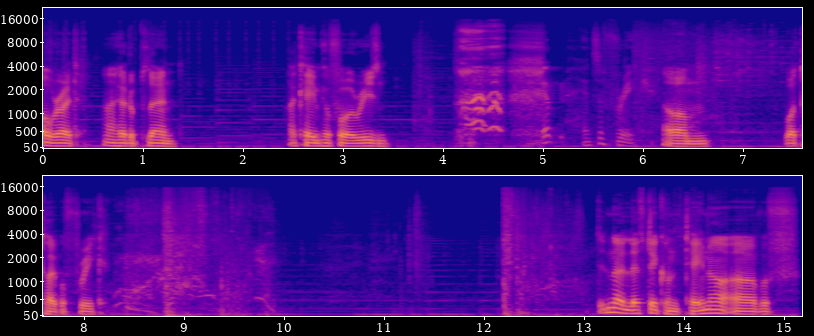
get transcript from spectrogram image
Oh, right. I had a plan. I came here for a reason. It's a freak. Um, what type of freak? Didn't I lift a container uh, with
